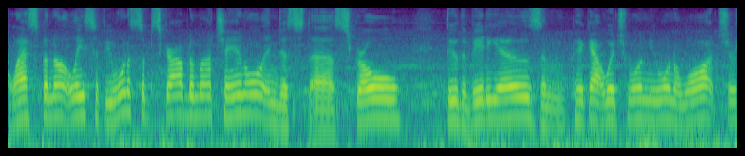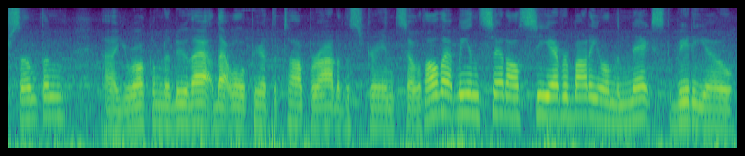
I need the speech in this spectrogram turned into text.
last but not least if you want to subscribe to my channel and just uh, scroll through the videos and pick out which one you want to watch or something uh, you're welcome to do that. That will appear at the top right of the screen. So with all that being said I'll see everybody on the next video.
